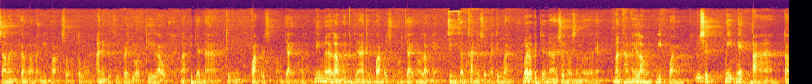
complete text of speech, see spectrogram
สมาธิของเรามันมีความทรงตัว อันนี้ก็คือประโยชน์ที่เรามาพิจารณาถึงความบริสุทธิ์ของใจของเรา นี่เมื่อเราไม่พิจารณาถึงความบริสุทธิ์ของใจของเราเนี่ยสิ่งสำคัญที่สุดหมายถึงว่า เมื่อเราพิจารณาเสมอๆเนี่ยมันทำให้เรามีความรู้สึกมีเมตตาต่อ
